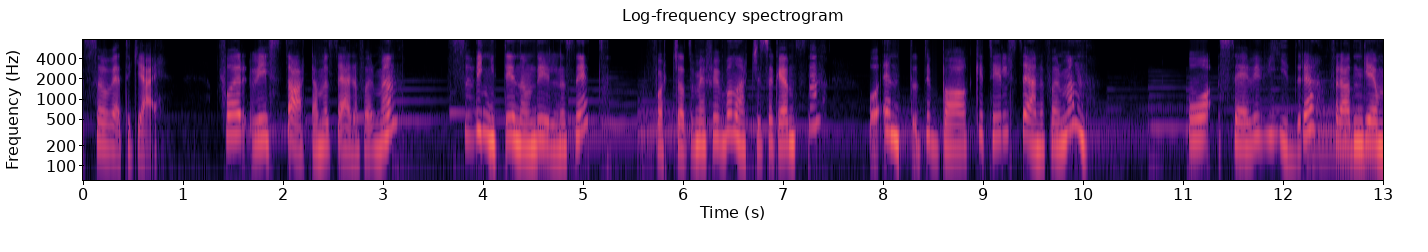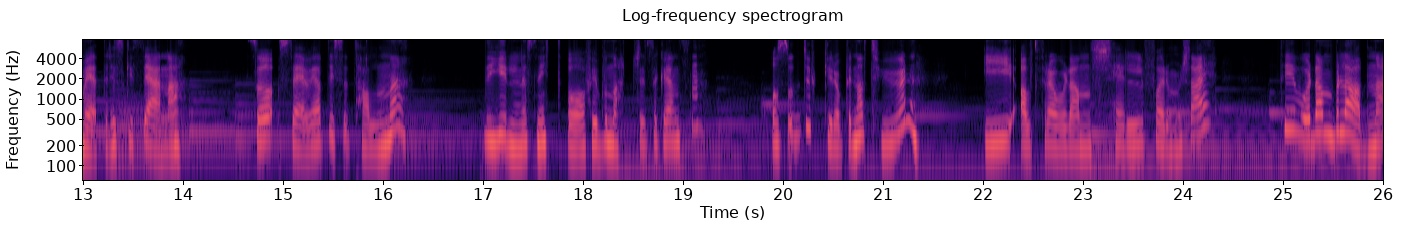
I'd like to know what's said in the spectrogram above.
så vet ikke jeg. For vi starta med stjerneformen, svingte innom det gylne snitt, fortsatte med Fibonacci-sekvensen og endte tilbake til stjerneformen. Og ser vi videre fra den geometriske stjerna, så ser vi at disse tallene, det gylne snitt og Fibonacci-sekvensen, også dukker opp i naturen. I alt fra hvordan skjell former seg, til hvordan bladene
